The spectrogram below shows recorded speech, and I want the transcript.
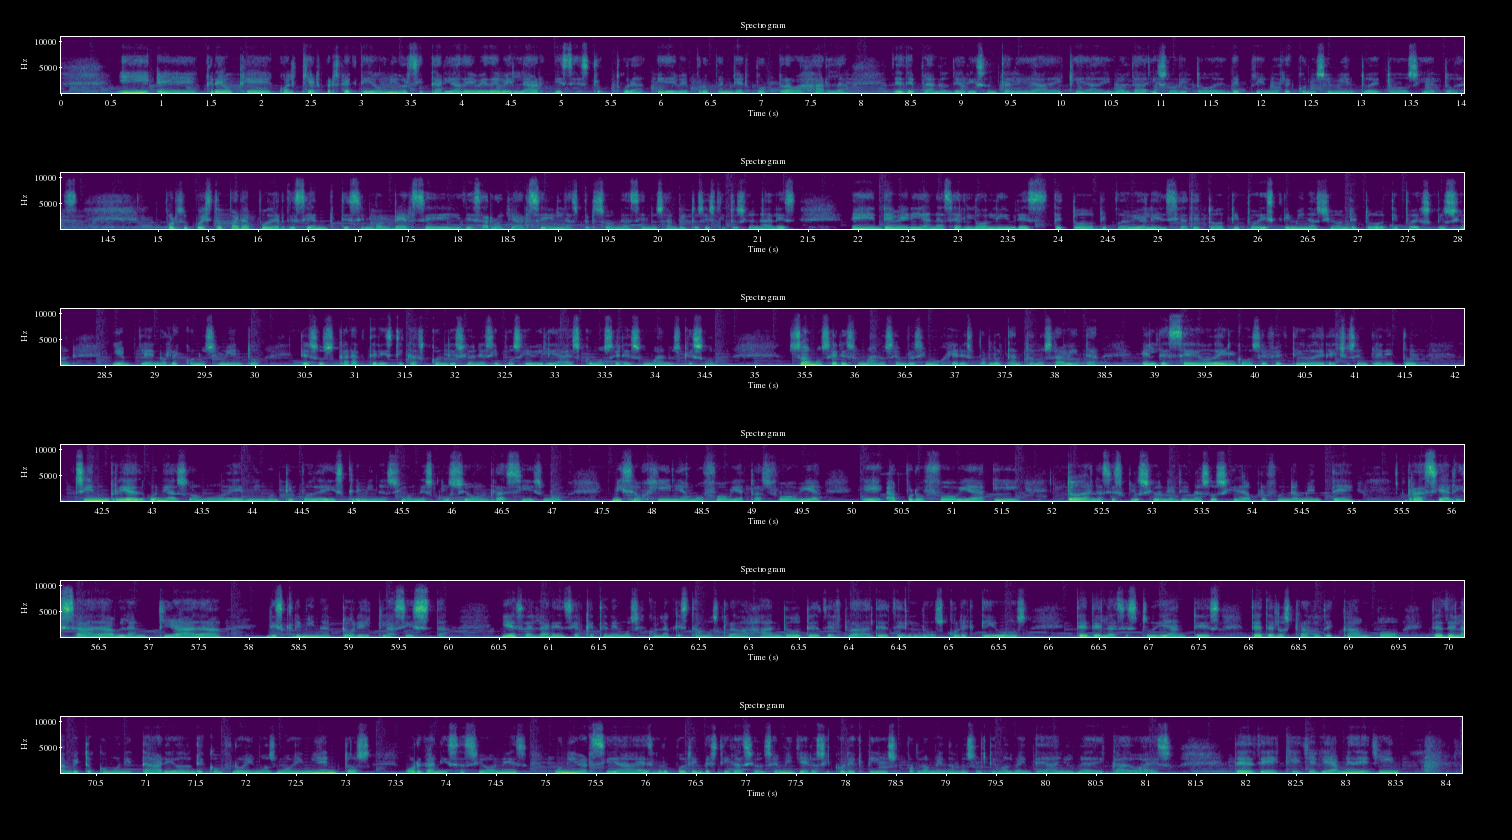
y eh, creo que cualquier perspectiva universitaria debe develar esa estructura y debe propender por trabajarla desde planos de horizontalidad, de equidad, de igualdad y sobre todo desde pleno reconocimiento de todos y de todas. Por supuesto, para poder desenvolverse y desarrollarse en las personas en los ámbitos institucionales, eh, deberían hacerlo libres de todo tipo de violencia, de todo tipo de discriminación, de todo tipo de exclusión y en pleno reconocimiento de sus características, condiciones y posibilidades como seres humanos que son. Somos seres humanos, hombres y mujeres, por lo tanto nos habita el deseo del goce efectivo de derechos en plenitud sin riesgo ni asomo de ningún tipo de discriminación, exclusión, racismo, misoginia, homofobia, transfobia, eh, aprofobia y todas las exclusiones de una sociedad profundamente racializada, blanqueada, discriminatoria y clasista. Y esa es la herencia que tenemos y con la que estamos trabajando desde, los colectivos, desde las estudiantes, desde los trabajos de campo, desde el ámbito comunitario, donde confluimos movimientos, organizaciones, universidades, grupos de investigación, semilleros y colectivos. Por lo menos los últimos 20 años me he dedicado a eso. Desde que llegué a Medellín,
